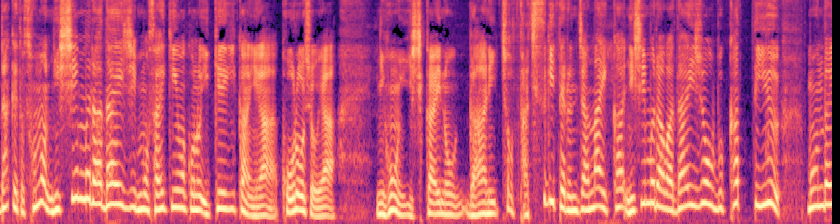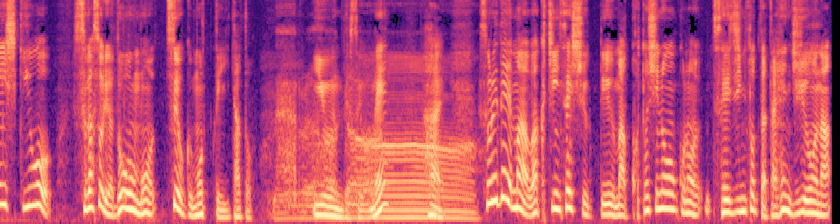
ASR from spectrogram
だけど、その西村大臣も最近はこの医系技官や厚労省や日本医師会の側にちょっと立ちすぎてるんじゃないか、西村は大丈夫かっていう問題意識を菅総理はどうも強く持っていたと。言うんですよね。はい。それで、まあ、ワクチン接種っていう、まあ、今年のこの政治にとっては大変重要な、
